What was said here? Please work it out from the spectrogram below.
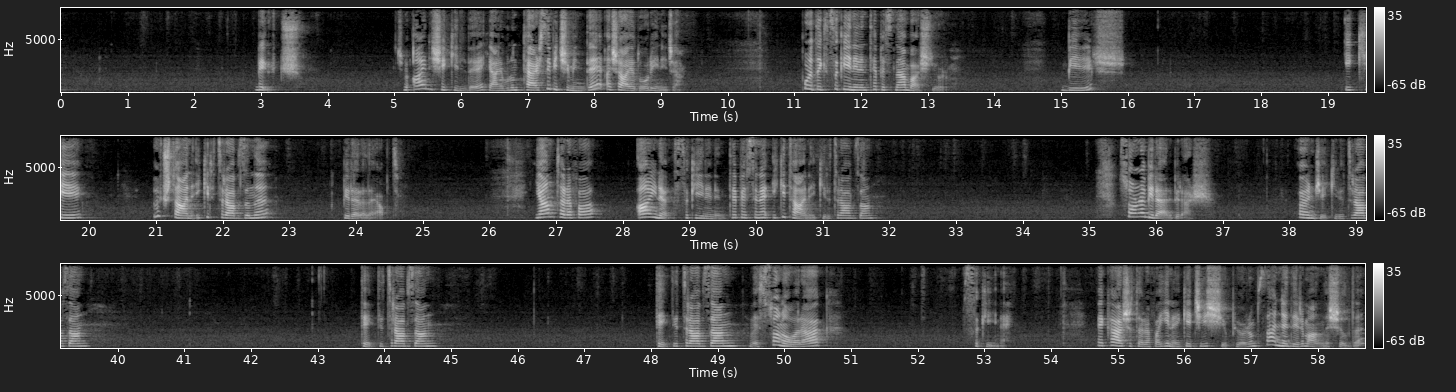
ve 3. Şimdi aynı şekilde yani bunun tersi biçiminde aşağıya doğru ineceğim. Buradaki sık iğnenin tepesinden başlıyorum. 1 2 3 tane ikili trabzanı bir arada yaptım. Yan tarafa aynı sık iğnenin tepesine iki tane ikili trabzan. Sonra birer birer. Önce ikili trabzan. Tekli trabzan. Tekli trabzan ve son olarak sık iğne ve karşı tarafa yine geçiş yapıyorum. Zannederim anlaşıldı.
